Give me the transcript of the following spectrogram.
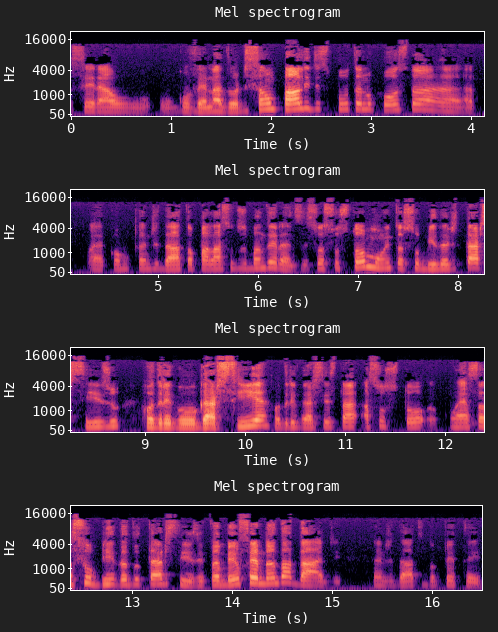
será o, o governador de São Paulo e disputa no posto a, a, como candidato ao Palácio dos Bandeirantes. Isso assustou muito a subida de Tarcísio, Rodrigo Garcia. Rodrigo Garcia está, assustou com essa subida do Tarcísio. E também o Fernando Haddad, candidato do PT.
